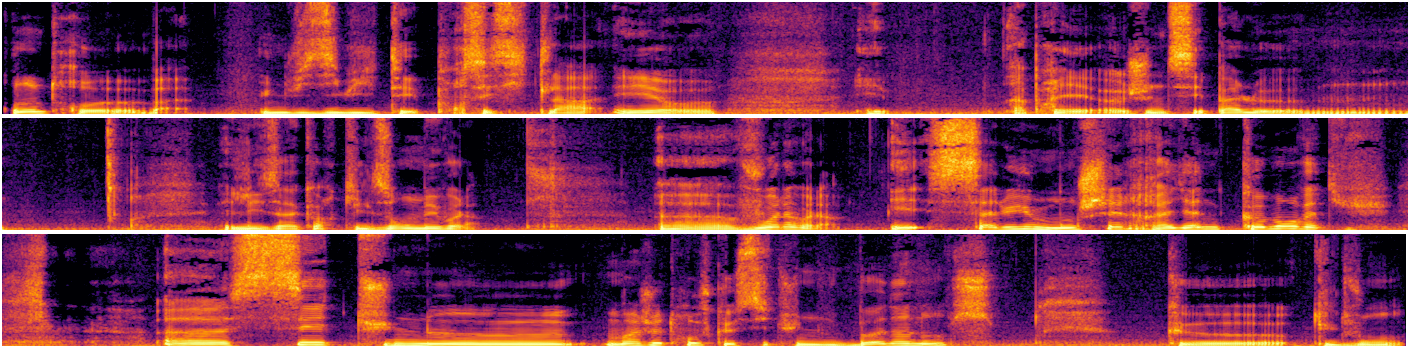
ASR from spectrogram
contre bah, une visibilité pour ces sites-là et, euh, après euh, je ne sais pas le les accords qu'ils ont mais voilà. Euh, voilà voilà. Et salut mon cher Ryan comment vas-tu? C'est une moi je trouve que c'est une bonne annonce que qu'ils vont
